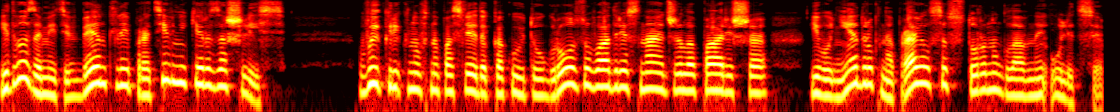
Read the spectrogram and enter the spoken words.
Едва заметив Бентли, противники разошлись, Выкрикнув напоследок какую-то угрозу в адрес Найджела Париша, его недруг направился в сторону главной улицы.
